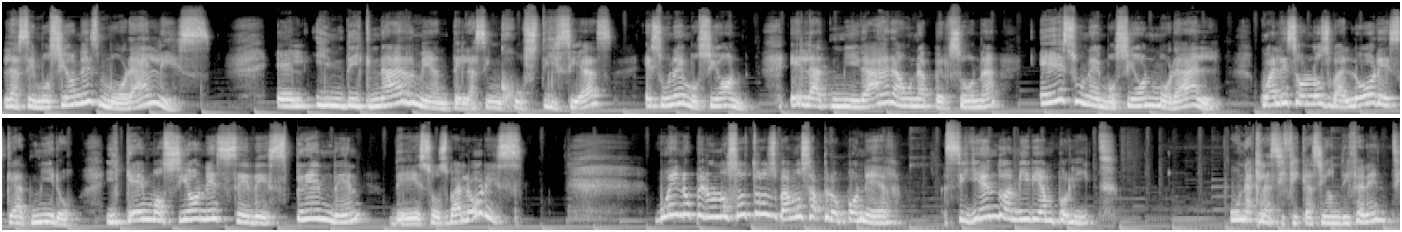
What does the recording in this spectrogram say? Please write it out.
las emociones morales el indignarme ante las injusticias es una emoción. El admirar a una persona es una emoción moral. ¿Cuáles son los valores que admiro y qué emociones se desprenden de esos valores? Bueno, pero nosotros vamos a proponer, siguiendo a Miriam Polit, una clasificación diferente.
